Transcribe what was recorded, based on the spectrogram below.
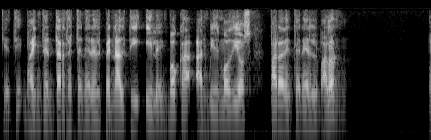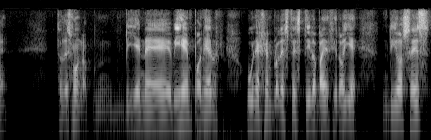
que va a intentar detener el penalti y le invoca al mismo Dios para detener el balón. ¿eh? Entonces, bueno, viene bien poner un ejemplo de este estilo para decir, oye, Dios es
